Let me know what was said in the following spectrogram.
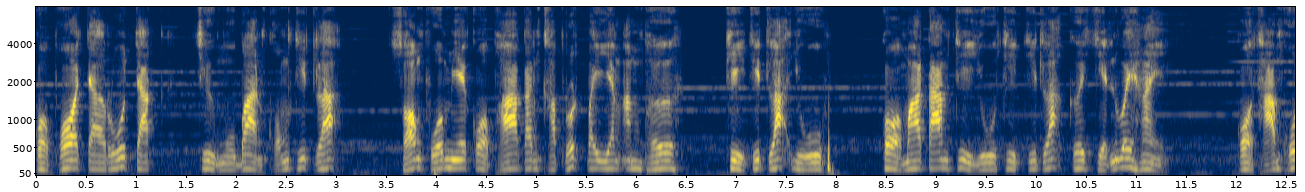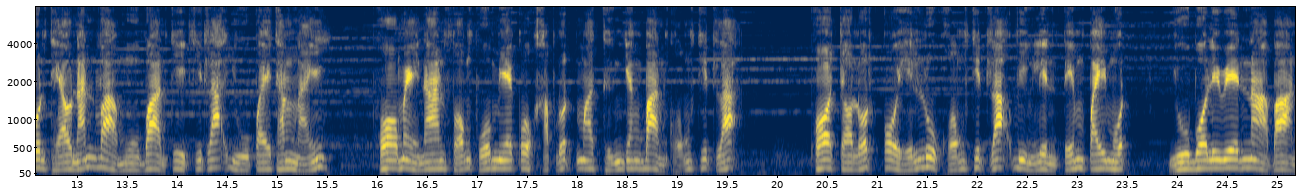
ก็พอจะรู้จักชื่อหมู่บ้านของทิศละ สองผัวเมียก็พากันขับรถไปยังอำเภอ ที่ทิศละอยู่ ก็มาตามที่อยู่ที่ทิศละเคยเขียนไว้ให้ ก็ถามคนแถวนั้นว่าหมู่บ้านที่ทิศละอยู่ไปทางไหน พอไม่นานสองผัวเมียก็ขับรถมาถึงยังบ้านของทิศละ พอจอดรถก็เห็นลูกของทิศละวิ่งเล่นเต็มไปหมด อยู่บริเวณหน้าบ้าน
